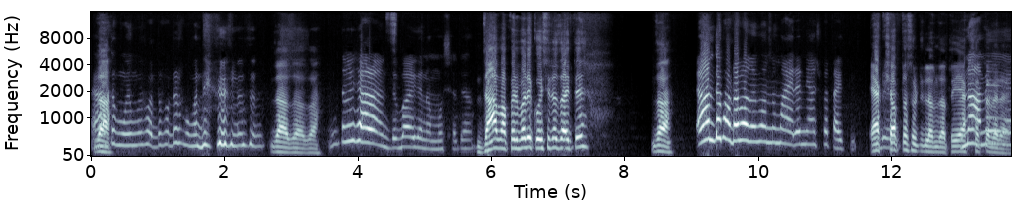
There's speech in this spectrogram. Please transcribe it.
যা। তো মুই মুই ফটো ফটো ফোন যা যা যা। তুমি সারা আনতে বাইকে না মোর সাথে। যা বাপের বাড়ি কইছি না যাইতে। যা। এখন তো ফটো ফটো অন্য মায়েরা নিয়ে আসবে তাই তুই এক সপ্তাহ ছুটিলাম যা তুই এক সপ্তাহ বেড়ায়।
